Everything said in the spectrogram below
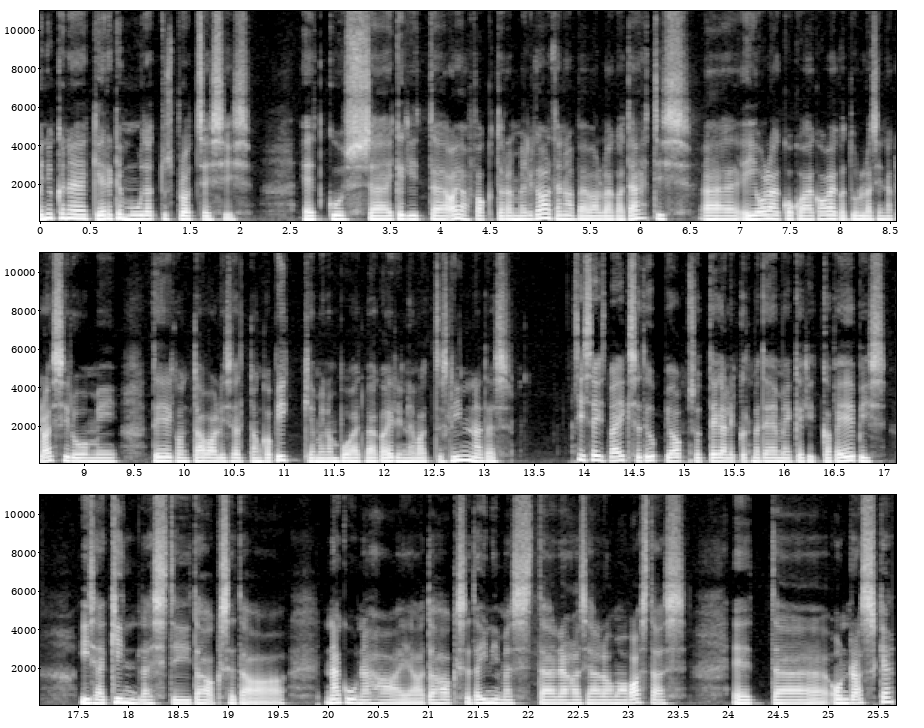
või niisugune kerge muudatus protsessis. et kus äh, ikkagi ajafaktor on meil ka tänapäeval väga tähtis äh,, ei ole kogu aeg aega tulla sinna klassiruumi, teekond tavaliselt on ka pikk ja meil on poed väga erinevates linnades, siis sellised väiksed õpiampsud tegelikult me teeme ikkagi ka veebis ise kindlasti tahaks seda nägu näha ja tahaks seda inimest näha seal oma vastas et äh, on raske,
